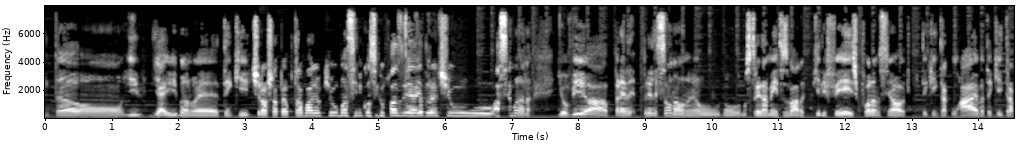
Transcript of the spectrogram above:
Então, e, e aí, mano, é, tem que tirar o chapéu pro trabalho que o Mancini conseguiu fazer Com aí certeza. durante o, a semana. E eu vi a pré- pré-eleição, não, né? O, no- nos treinamentos lá que ele fez, tipo, falando assim, ó, tipo, tem que entrar com raiva, tem que entrar,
